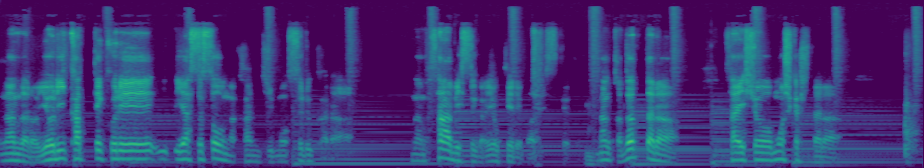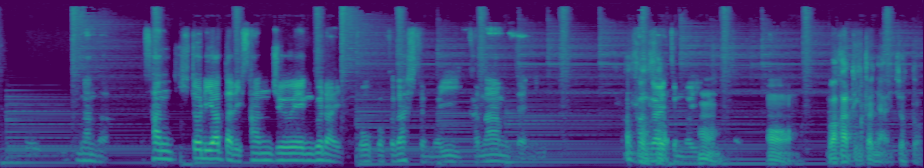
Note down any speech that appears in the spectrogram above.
なんだろう、より買ってくれやすそうな感じもするから、なんかサービスが良ければですけど、なんか、だったら、最初、もしかしたら、なんだ、1人当たり30円ぐらいの広告出してもいいかな、みたいに考えてもいい。うんおう分かってきたんじゃないちょっと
